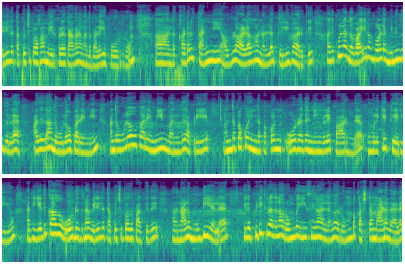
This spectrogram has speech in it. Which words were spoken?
வெளியில் தப்பிச்சு போகாமல் இருக்கிறதுக்காக நாங்கள் அந்த வலையை போடுறோம். அந்த கடல் தண்ணி அவ்வளோ அழகாக நல்லா தெளிவாக இருக்குது அதுக்குள்ளே அந்த வைரம் போல் மினுங்குதுல்ல அதுதான் அந்த உழவுப்பாறை மீன். மீன். அந்த உழவுப்பாறை மீன் வந்து அப்படியே அந்த பக்கம் இந்த பக்கம் ஓடுறத நீங்களே பாருங்கள் உங்களுக்கே தெரியும். அது எதுக்காக ஓடுதுன்னா வெளியில் தப்பிச்சு போக பார்க்குது. அதனால் முடியலை. இதை பிடிக்கிறதெல்லாம் ரொம்ப ஈஸிலாம் இல்லைங்க. ரொம்ப கஷ்டமான வேலை.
